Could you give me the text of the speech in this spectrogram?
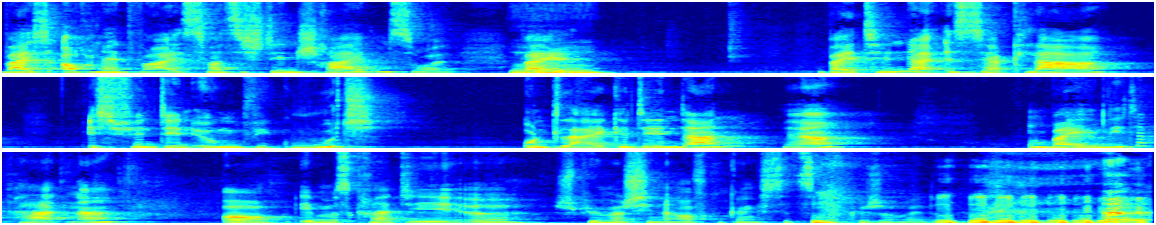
weil ich auch nicht weiß, was ich denen schreiben soll. Weil bei Tinder ist ja klar, ich finde den irgendwie gut und like den dann, ja. Und bei Elite-Partner, oh, eben ist gerade die äh, Spülmaschine aufgegangen. Ich sitze in der Küche heute.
